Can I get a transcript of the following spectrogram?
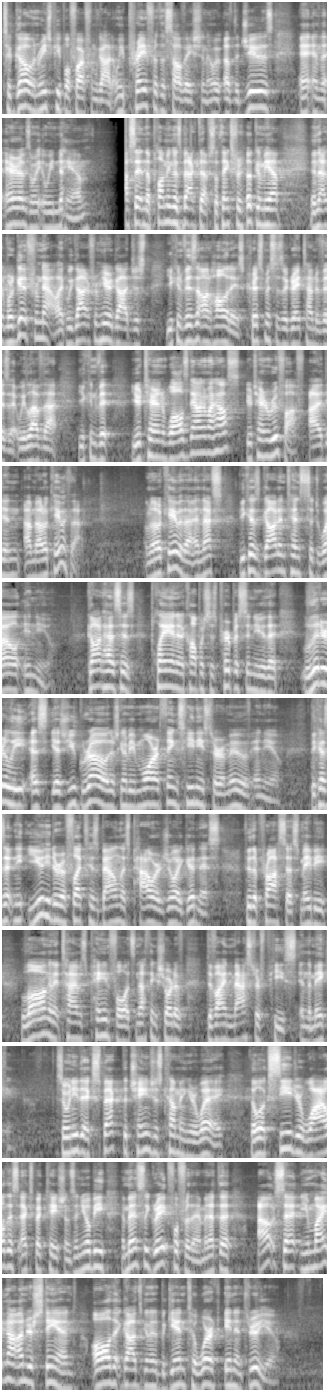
to go and reach people far from God. And we pray for the salvation of the Jews and the Arabs, and we, and we know Him and the plumbing was backed up. So thanks for hooking me up. And that we're good from now. Like we got it from here, God. Just you can visit on holidays. Christmas is a great time to visit. We love that. You can vi- you're tearing walls down in my house, you're tearing a roof off. I didn't I'm not okay with that. I'm not okay with that. And that's because God intends to dwell in you. God has his plan and accomplish his purpose in you that literally as, as you grow, there's going to be more things he needs to remove in you because it, you need to reflect his boundless power, joy, goodness through the process, maybe long and at times painful. It's nothing short of divine masterpiece in the making. So we need to expect the changes coming your way that will exceed your wildest expectations, and you'll be immensely grateful for them. And at the outset, you might not understand all that God's going to begin to work in and through you.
